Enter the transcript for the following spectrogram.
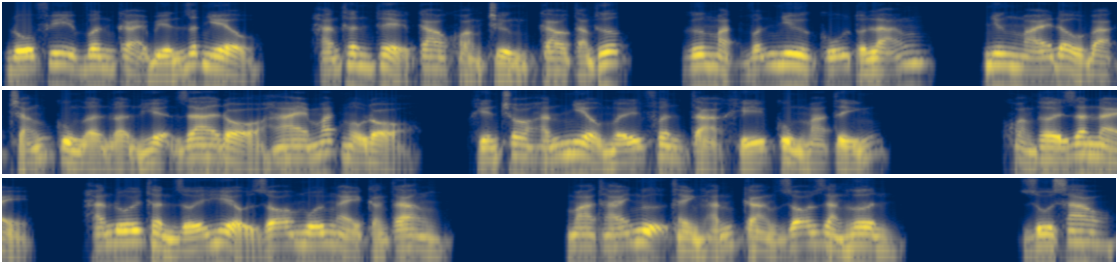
Đỗ Phi Vân cải biến rất nhiều, hắn thân thể cao khoảng chừng cao 8 thước, gương mặt vẫn như cũ tuấn lãng, nhưng mái đầu bạc trắng cùng ẩn ẩn hiện ra đỏ hai mắt màu đỏ, khiến cho hắn nhiều mấy phân tà khí cùng ma tính. Khoảng thời gian này, hắn đối thần giới hiểu rõ mỗi ngày càng tăng, mà Thái Ngự thành hắn càng rõ ràng hơn. Dù sao,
